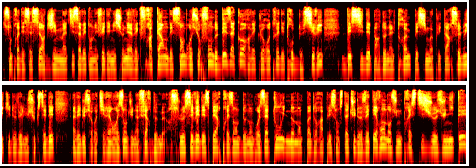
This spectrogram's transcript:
Son prédécesseur Jim Mattis avait en effet démissionné avec fracas en décembre sur fond de désaccord avec le retrait des troupes de Syrie décidé par Donald Trump et six mois plus tard, celui qui devait lui succéder avait dû se retirer en raison d'une affaire de mœurs. Le CV d'Esper présente de nombreux atouts. Il ne manque pas de rappeler son statut de vétéran dans une prestigieuse unité.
